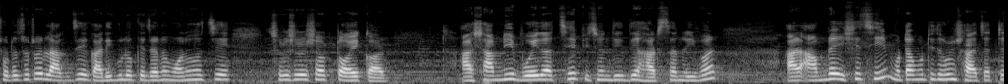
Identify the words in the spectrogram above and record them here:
ছোট ছোট লাগছে গাড়িগুলোকে যেন মনে হচ্ছে ছোট ছোট সব টয় কার আর সামনেই বয়ে যাচ্ছে পিছন দিক দিয়ে হারসান রিভার আর আমরা এসেছি মোটামুটি ধরুন সাড়ে চারটে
